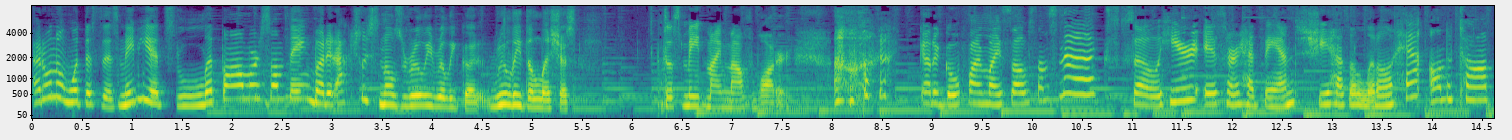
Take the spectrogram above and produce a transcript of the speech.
I don't know what this is. Maybe it's lip balm or something, but it actually smells really, really good. Really delicious. Just made my mouth water. Gotta go find myself some snacks. So here is her headband. She has a little hat on the top.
